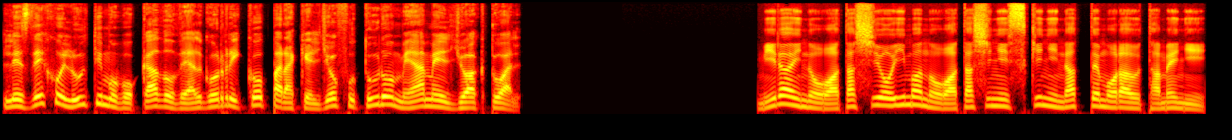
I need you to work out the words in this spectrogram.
Les dejo el último bocado de algo rico para que el yo futuro me ame el yo actual. 未来の私を今の私に好きになってもらうために、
